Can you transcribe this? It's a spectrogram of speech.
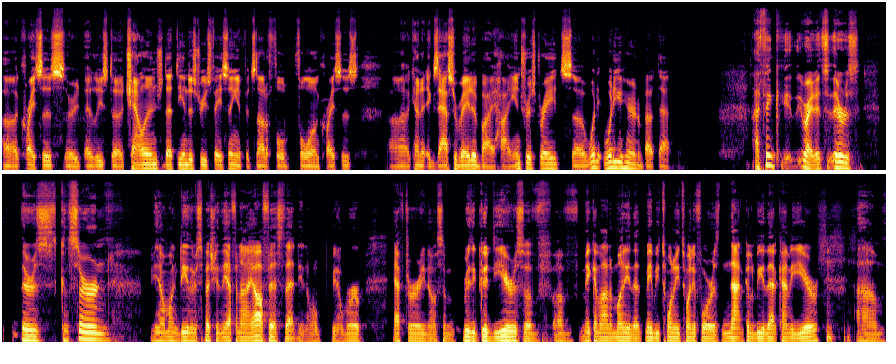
uh, crisis, or at least a challenge that the industry is facing. If it's not a full full on crisis, uh, kind of exacerbated by high interest rates. Uh, what what are you hearing about that? I think right. It's there's there's concern you know among dealers especially in the f&i office that you know you know we're after you know some really good years of of making a lot of money that maybe 2024 is not going to be that kind of year um,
